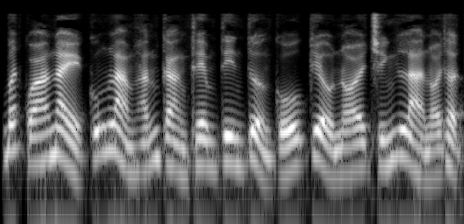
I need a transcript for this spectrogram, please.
Bất quá này cũng làm hắn càng thêm tin tưởng cố kiểu nói chính là nói thật.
